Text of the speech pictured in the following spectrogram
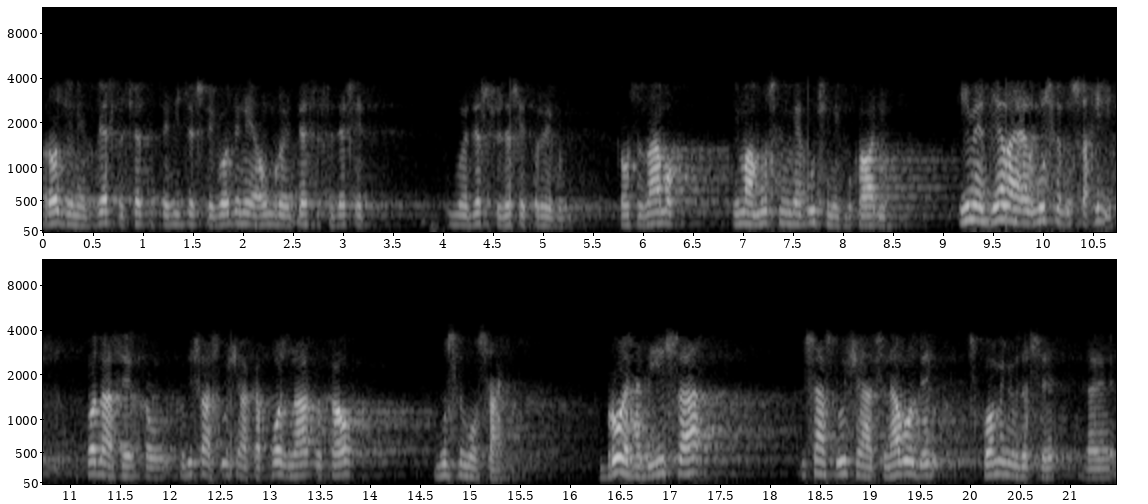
rođen je 204. hijđarske godine, a umro je 1060, umro je 1061. godine. Kao što znamo, ima muslim je učenik Buharije. Ime dijela je al-Muslim sahih. Kod nas je, kao kod islamskih učenjaka, poznato kao muslimov sahih. Broj hadisa, islamski učenjaci navode, spominju da se da je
